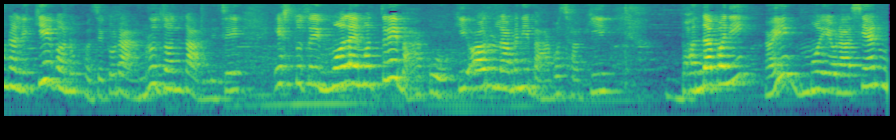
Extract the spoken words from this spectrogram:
उनीहरूले के गर्नु खोजेको र हाम्रो जनताहरूले चाहिँ यस्तो चाहिँ मलाई मात्रै भएको हो कि अरूलाई पनि भएको छ कि? भन्दा पनि है म एउटा सानो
